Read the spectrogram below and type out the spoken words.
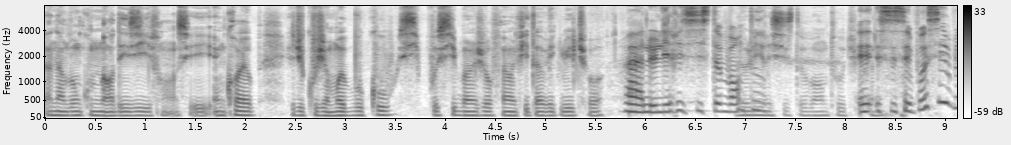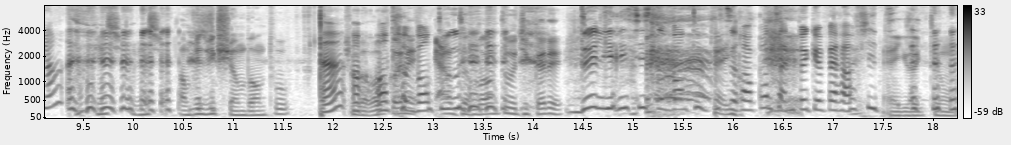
un album comme Nordesi, enfin, c'est incroyable. Et du coup, j'aimerais beaucoup, si possible, un jour faire un feat avec lui, tu vois. Ah, le lyriciste bantou. Le lyriciste bantou, tu Et c'est possible, hein Bien sûr, bien sûr. En plus, vu que je suis un bantou, Hein entre bantou. Entre bantou, tu connais. Deux lyricistes bantou qui se rencontrent, ça ne peut que faire un feat. Exactement.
